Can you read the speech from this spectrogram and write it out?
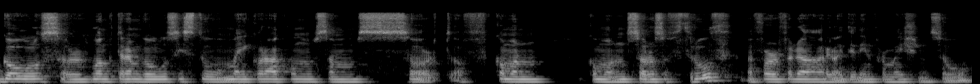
goals or long-term goals is to make Oraculum some sort of common common source of truth for Fedora related information. So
